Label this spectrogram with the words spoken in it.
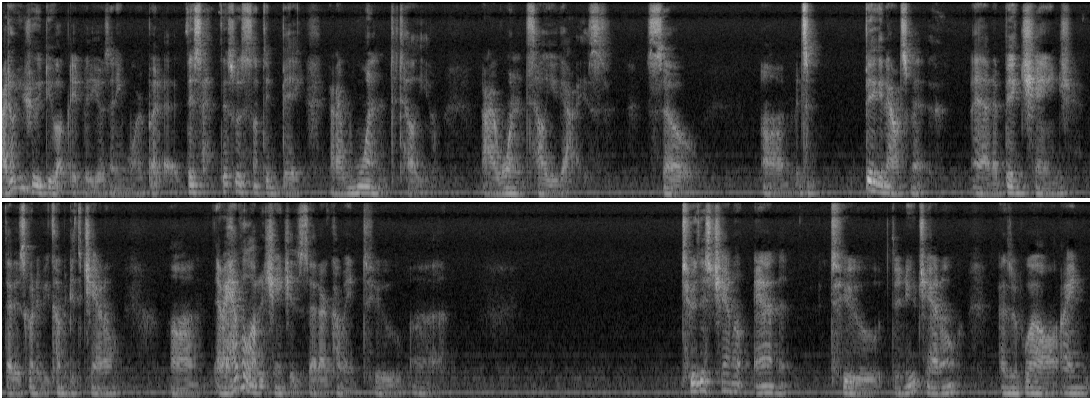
I don't usually do update videos anymore, but this this was something big, and I wanted to tell you. I wanted to tell you guys. So um, it's a big announcement and a big change that is going to be coming to the channel. Um, and I have a lot of changes that are coming to uh, to this channel and to the new channel as well. I'm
